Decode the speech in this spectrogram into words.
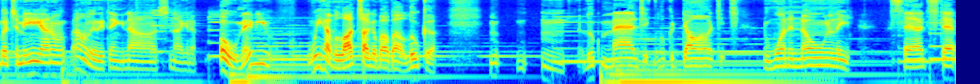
but to me, I don't. I don't really think. Nah, it's not gonna. Oh, maybe we have a lot to talk about about Luka. Mm, mm, mm, Luka Magic, Luka Doncic, the one and only. Sad step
